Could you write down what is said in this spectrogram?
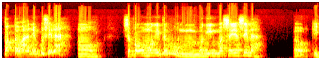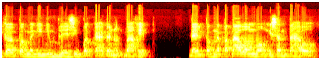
patawanin mo sila. Oh, sa pamamagitan mo, maging masaya sila. Oh, ikaw pa magiging blessing pagka ganun. Bakit? Dahil pag napatawan mo ang isang tao,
